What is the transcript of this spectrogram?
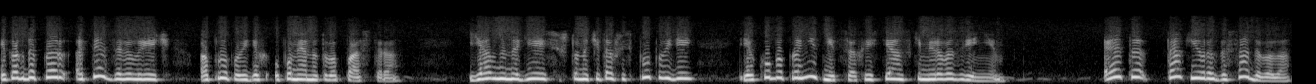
И когда Пэр опять завел речь о проповедях упомянутого пастора, явно надеясь, что начитавшись проповедей, Якоба проникнется христианским мировоззрением. Это так ее раздосадовало,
